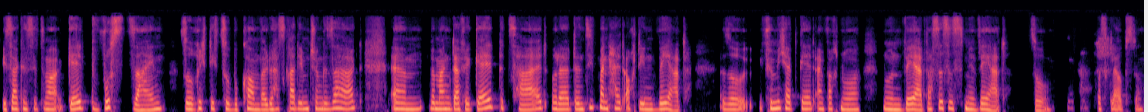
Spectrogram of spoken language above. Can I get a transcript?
ich sage es jetzt mal, Geldbewusstsein so richtig zu bekommen? Weil du hast gerade eben schon gesagt, ähm, wenn man dafür Geld bezahlt oder dann sieht man halt auch den Wert. Also für mich hat Geld einfach nur nur einen Wert. Was ist es mir wert? So, was glaubst du?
